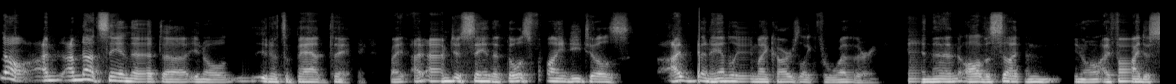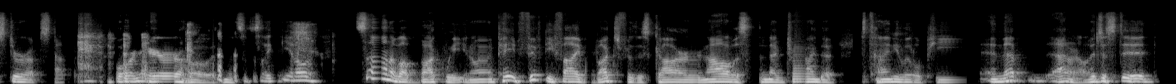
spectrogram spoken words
No i'm i'm not saying that uh, you know you know it's a bad thing right? I, i'm just saying that those fine details i've been handling my cars like for weathering and then all of a sudden you know i find a stirrup step or an air hose and it's, it's like you know son of a buckwheat, you know, I paid 55 bucks for this car and all of a sudden I'm trying to tiny little piece. And that, I don't know, it just, it,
